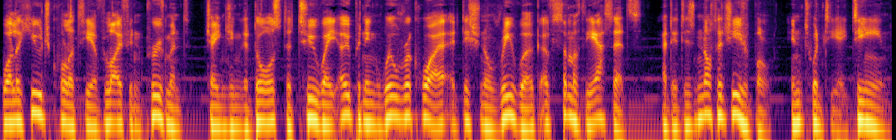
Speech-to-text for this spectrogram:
While a huge quality of life improvement, changing the doors to two-way opening will require additional rework of some of the assets, and it is not achievable in 2018.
